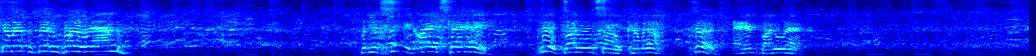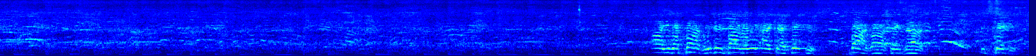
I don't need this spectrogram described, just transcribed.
Coming up the third and final round. For the second ISKA Pro Tribal Title coming up, third and final round. Oh, you got five. We doing five, are we? Okay, thank you. Five, all right, thanks, Alan. Just take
